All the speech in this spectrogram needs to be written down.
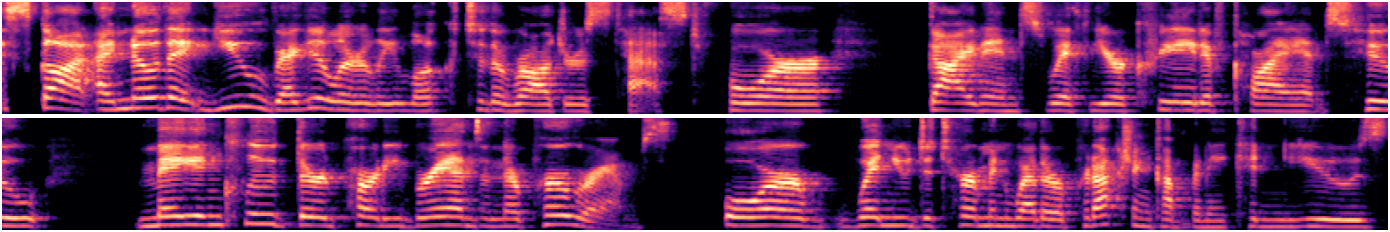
Scott, I know that you regularly look to the Rogers test for guidance with your creative clients who may include third party brands in their programs, or when you determine whether a production company can use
